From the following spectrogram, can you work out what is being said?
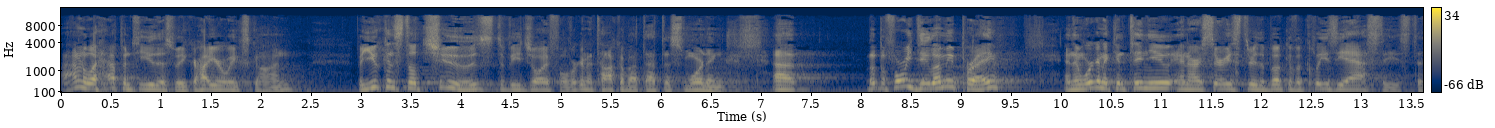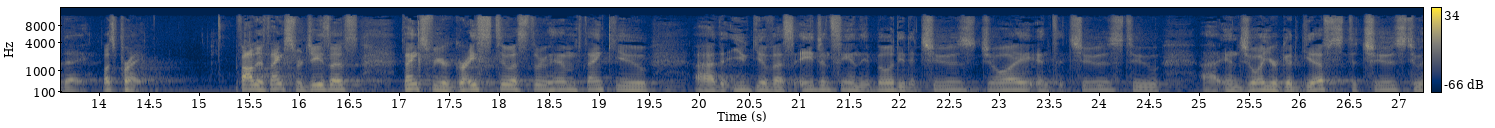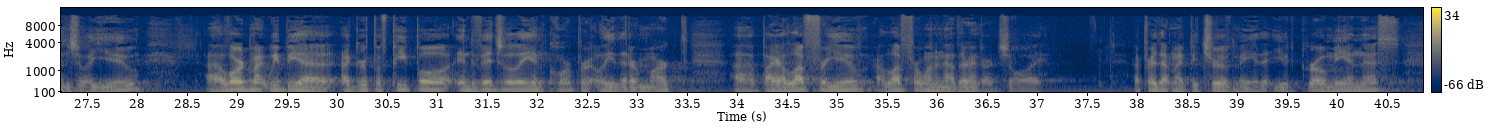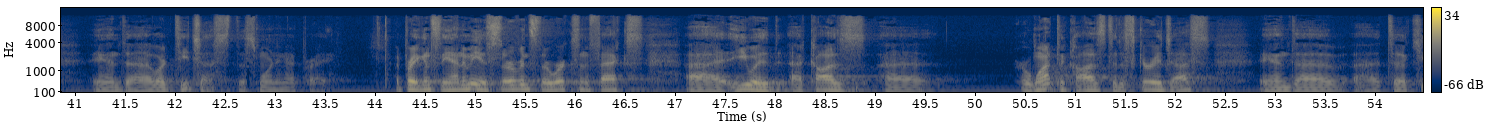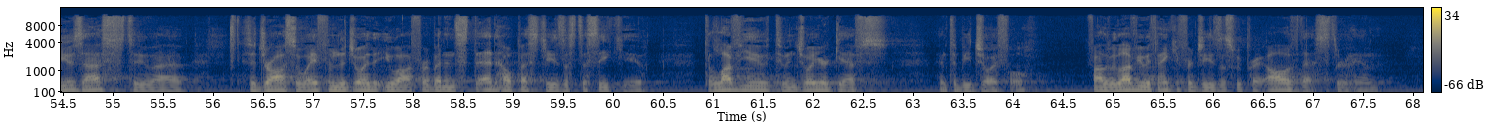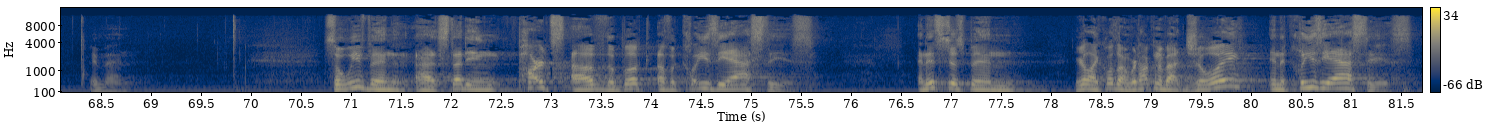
I don't know what happened to you this week or how your week's gone, but you can still choose to be joyful. We're going to talk about that this morning. Uh, but before we do, let me pray, and then we're going to continue in our series through the book of Ecclesiastes today. Let's pray. Father, thanks for Jesus. Thanks for your grace to us through him. Thank you uh, that you give us agency and the ability to choose joy and to choose to uh, enjoy your good gifts, to choose to enjoy you. Uh, Lord, might we be a, a, group of people individually and corporately that are marked uh, by our love for you, our love for one another, and our joy. I pray that might be true of me, that you'd grow me in this. And uh, Lord, teach us this morning, I pray. I pray against the enemy, his servants, their works and effects. Uh, he would cause or want to cause to discourage us and uh, uh, to accuse us, to, uh, to draw us away from the joy that you offer, but instead help us, Jesus, to seek you, to love you, to enjoy your gifts, and to be joyful. Father, we love you. We thank you for Jesus. We pray all of this through him. Amen. So, we've been uh, studying parts of the book of Ecclesiastes. And it's just been, you're like, hold on, we're talking about joy in Ecclesiastes.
